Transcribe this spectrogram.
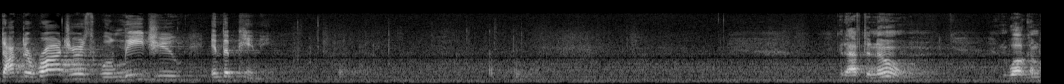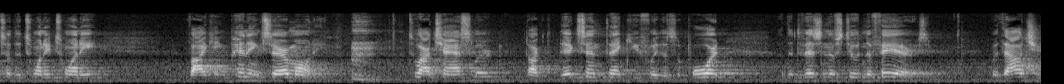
Dr. Rogers will lead you in the pinning. Good afternoon, welcome to the 2020 Viking Pinning Ceremony. to our Chancellor, Dr. Dixon, thank you for the support of the Division of Student Affairs. Without you,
